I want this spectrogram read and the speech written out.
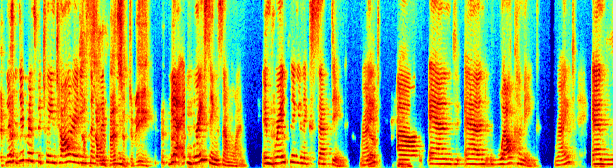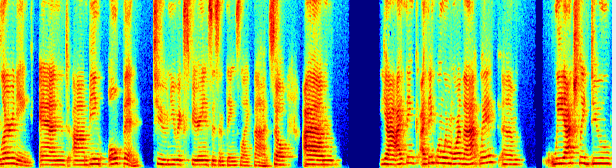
it. there's a difference between tolerating someone offensive to me. yeah embracing someone embracing and accepting right um, and and welcoming right and learning and um, being open to new experiences and things like that. So um yeah i think i think when we're more that way um we actually do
